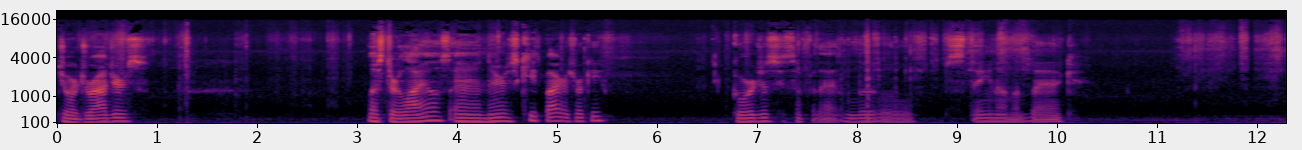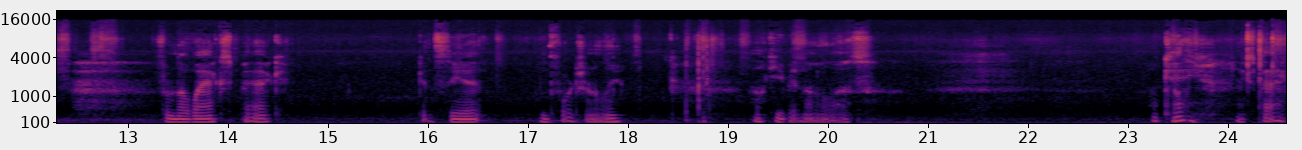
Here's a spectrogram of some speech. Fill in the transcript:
George Rogers, Lester Lyles, and there's Keith Byars, rookie. Gorgeous, except for that little stain on the back from the wax pack can see it, unfortunately. I'll keep it nonetheless. Okay, next pack.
